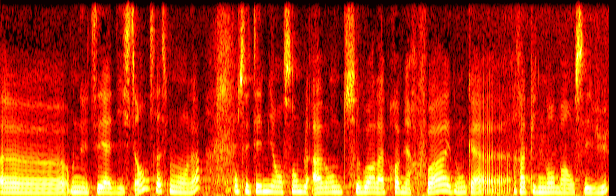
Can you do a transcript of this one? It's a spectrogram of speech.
Euh, on était à distance à ce moment-là. On s'était mis ensemble avant de se voir la première fois, et donc euh, rapidement, ben, on s'est vus.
